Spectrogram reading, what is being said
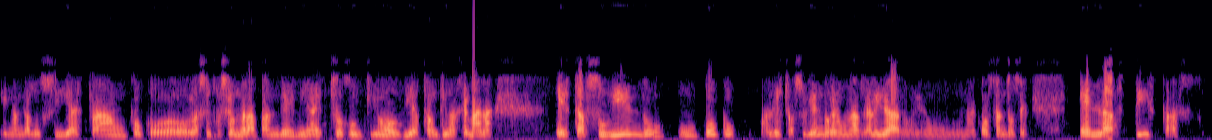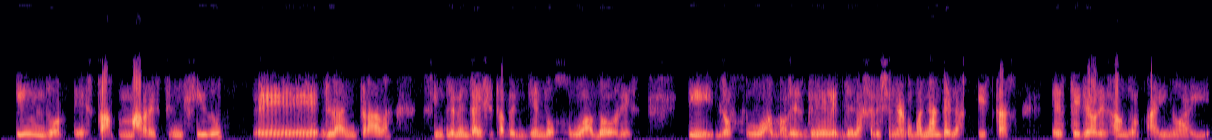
en Andalucía está un poco la situación de la pandemia estos últimos días, esta última semana, está subiendo un poco, ¿vale? Está subiendo, es una realidad, ¿no? es una cosa. Entonces, en las pistas indoor está más restringido eh, la entrada, simplemente ahí se está permitiendo jugadores y los jugadores de, de la selección acompañante, las pistas exteriores, ahí no hay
